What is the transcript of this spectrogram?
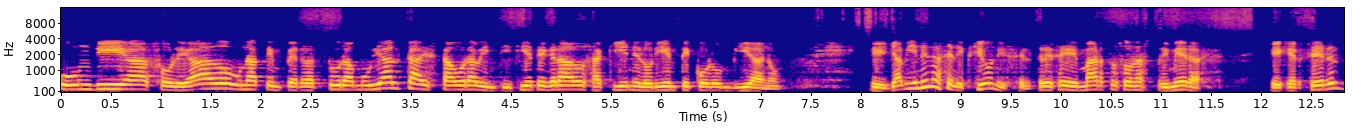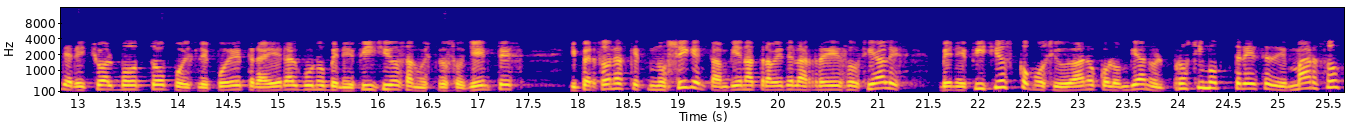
un día soleado, una temperatura muy alta, a esta hora 27 grados aquí en el oriente colombiano. Eh, ya vienen las elecciones, el 13 de marzo son las primeras. Ejercer el derecho al voto pues le puede traer algunos beneficios a nuestros oyentes y personas que nos siguen también a través de las redes sociales. Beneficios como ciudadano colombiano. El próximo 13 de marzo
